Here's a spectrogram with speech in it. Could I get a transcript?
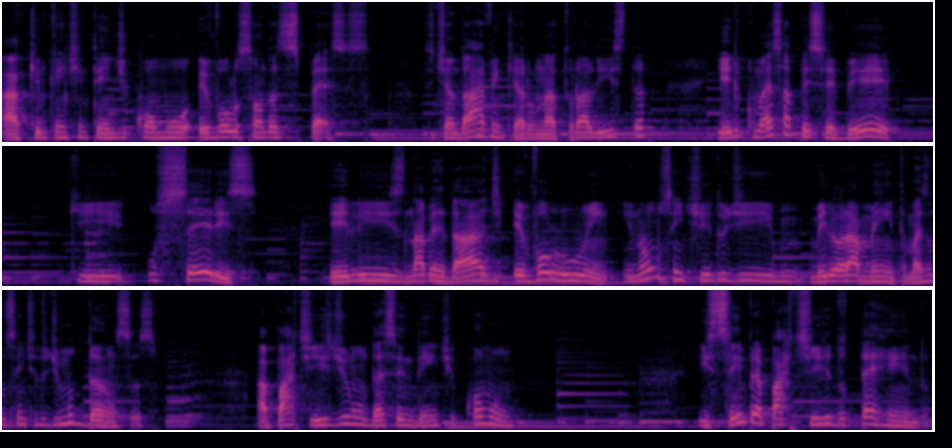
aquilo que a gente entende como evolução das espécies. Você tinha Darwin, que era um naturalista, e ele começa a perceber que os seres eles na verdade evoluem e não no sentido de melhoramento, mas no sentido de mudanças a partir de um descendente comum e sempre a partir do terreno,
